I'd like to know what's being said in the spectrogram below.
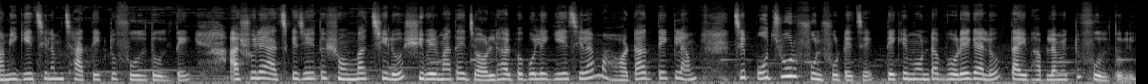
আমি গিয়েছিলাম ছাতে একটু ফুল তুলতে আসলে আজকে যেহেতু সোমবার ছিল শিবের মাথায় জল ঢালবো বলে গিয়েছিলাম হঠাৎ দেখলাম যে প্রচুর ফুল ফুটেছে দেখে মনটা ভরে গেল তাই ভাবলাম একটু ফুল তুলি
